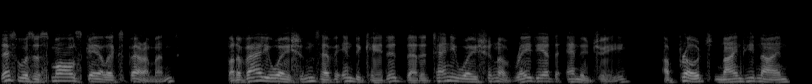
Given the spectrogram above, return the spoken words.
This was a small-scale experiment, but evaluations have indicated that attenuation of radiant energy approached 99%.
